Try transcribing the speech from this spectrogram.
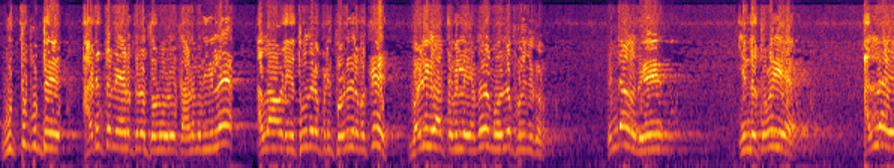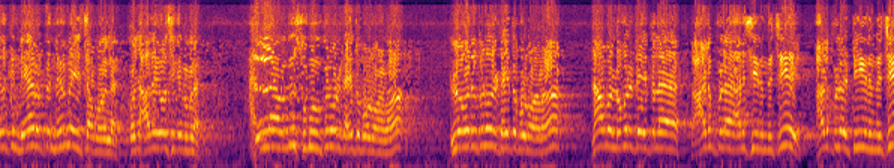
விட்டு புட்டு அடுத்த நேரத்துல தொழுவதற்கு அனுமதி இல்லை. அல்லாவுடைய தூதர் அப்படி தொழுது நமக்கு வழிகாட்டவில்லை என்பதை முதல்ல புரிஞ்சுக்கணும். ரெண்டாவது இந்த தொழுகைய அல்லாஹ் எதுக்கு நேரத்தை நிர்ணயிச்சா முதல்ல? கொஞ்சம் அதை யோசிக்கணும்ல. அல்லாஹ் வந்து சுபுக்குன்னு ஒரு டயத்தை போடுவானா? லுகருக்குன்னு ஒரு டயத்தை போடுவானா? நாம லுகர் டயத்துல அடுப்புல அரிசி இருந்துச்சு அடுப்புல டீ இருந்துச்சு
